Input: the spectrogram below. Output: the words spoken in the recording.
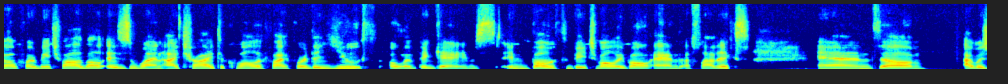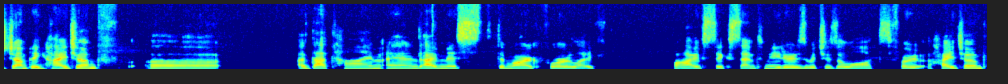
go for beach volleyball is when I tried to qualify for the youth Olympic Games in both beach volleyball and athletics. And um, I was jumping high jump uh, at that time, and I missed the mark for like five, six centimeters, which is a lot for high jump.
